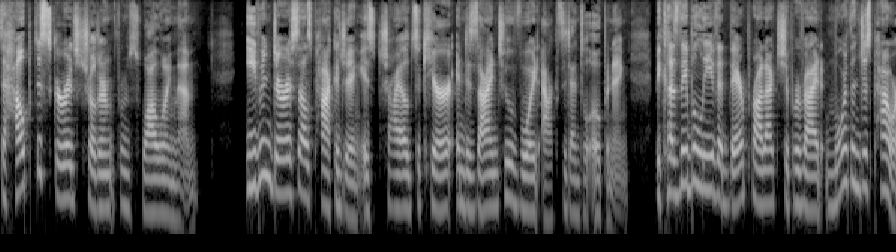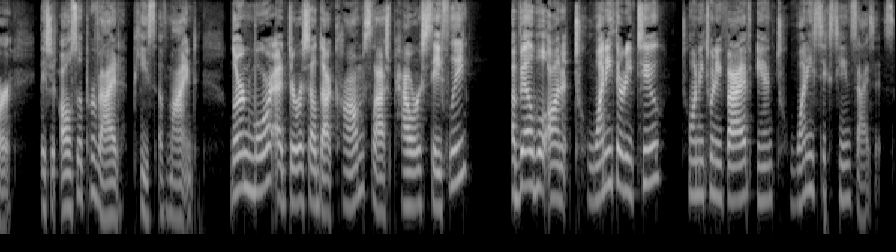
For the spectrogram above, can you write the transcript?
to help discourage children from swallowing them. Even Duracell's packaging is child secure and designed to avoid accidental opening. Because they believe that their product should provide more than just power, they should also provide peace of mind. Learn more at Duracell.com slash power safely. Available on 2032, 2025, and 2016 sizes.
